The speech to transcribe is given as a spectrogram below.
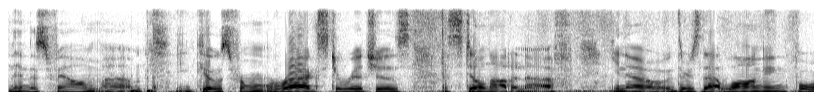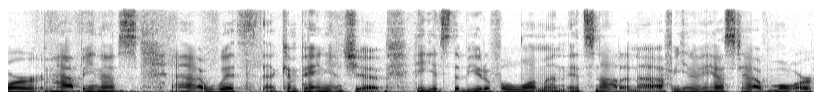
in this film. Um, he goes from rags to riches, still not enough. You know, there's that longing for happiness uh, with uh, companionship. He gets the beautiful woman, it's not enough. You know, he has to have more.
